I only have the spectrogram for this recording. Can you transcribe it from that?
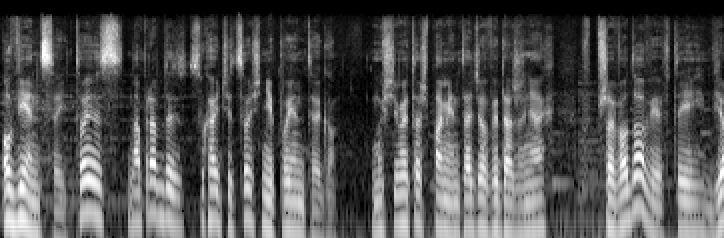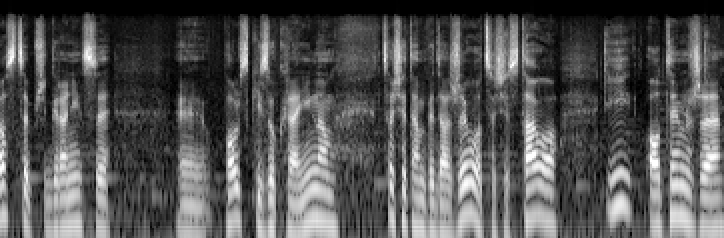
o więcej. To jest naprawdę, słuchajcie, coś niepojętego. Musimy też pamiętać o wydarzeniach w Przewodowie, w tej wiosce przy granicy y, Polski z Ukrainą, co się tam wydarzyło, co się stało i o tym, że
